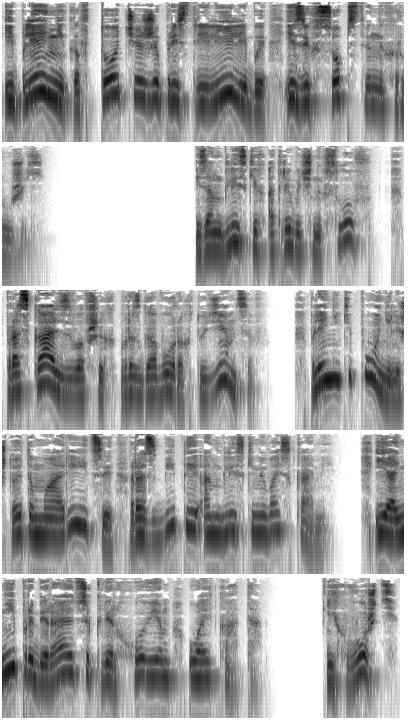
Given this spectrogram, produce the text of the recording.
и пленников тотчас же пристрелили бы из их собственных ружей. Из английских отрывочных слов, проскальзывавших в разговорах туземцев, Пленники поняли, что это маорийцы, разбитые английскими войсками, и они пробираются к верховьям Уайката. Их вождь,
